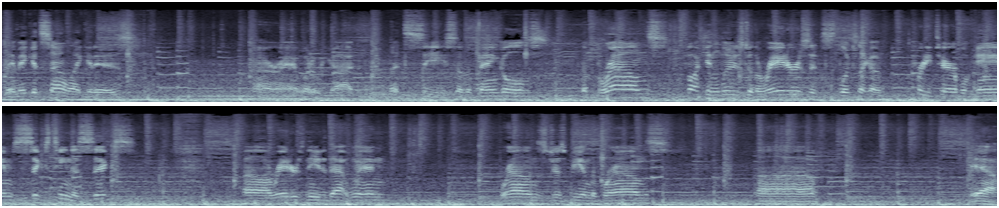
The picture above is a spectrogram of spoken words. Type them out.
they make it sound like it is. All right, what do we got? Let's see. So the Bengals, the Browns fucking lose to the Raiders. It looks like a pretty terrible game, 16 to 6. Uh, Raiders needed that win. Browns just being the Browns. Uh, yeah,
